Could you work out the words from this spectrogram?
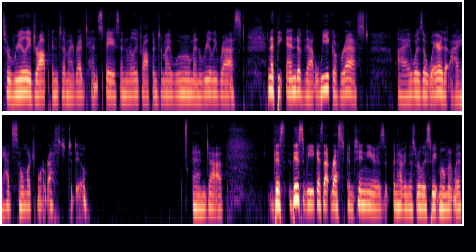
to really drop into my red tent space and really drop into my womb and really rest. And at the end of that week of rest, I was aware that I had so much more rest to do. And uh, this this week, as that rest continues, been having this really sweet moment with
